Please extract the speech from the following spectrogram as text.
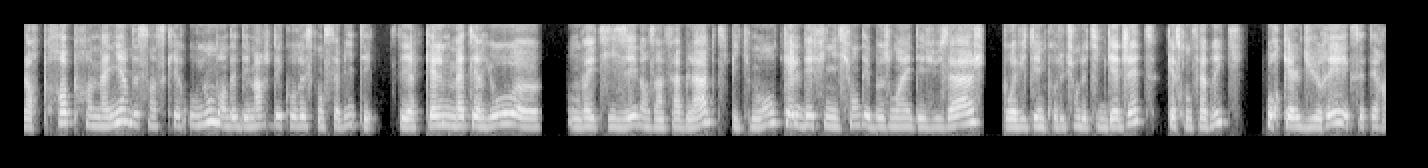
leur propre manière de s'inscrire ou non dans des démarches d'éco-responsabilité. C'est-à-dire quels matériaux euh, on va utiliser dans un Fab Lab, typiquement, quelle définition des besoins et des usages pour éviter une production de type gadget, qu'est-ce qu'on fabrique, pour quelle durée, etc.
